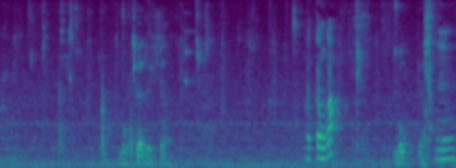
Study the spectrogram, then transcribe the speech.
많이. 목뼈도 있어. 어떤 거? 목뼈. 응. 음.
